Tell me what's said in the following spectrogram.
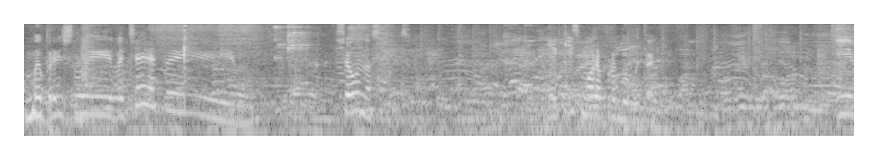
Ми прийшли вечеряти. Що у нас тут? Якісь морепродукти. І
